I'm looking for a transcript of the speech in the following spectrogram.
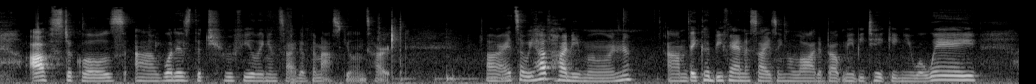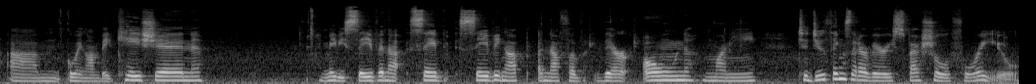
obstacles, uh, what is the true feeling inside of the masculine's heart? All right, so we have honeymoon. Um, they could be fantasizing a lot about maybe taking you away, um, going on vacation, maybe saving up, save, saving up enough of their own money to do things that are very special for you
